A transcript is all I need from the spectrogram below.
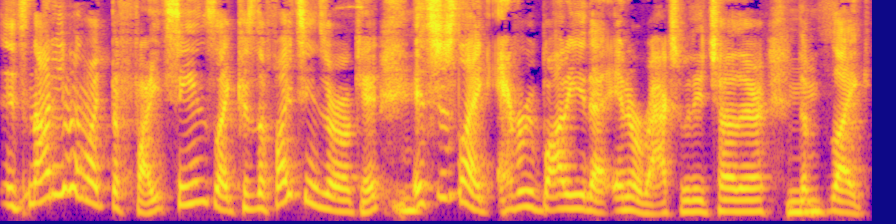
it's not even like the fight scenes, like because the fight scenes are okay. Mm. It's just like everybody that interacts with each other. The Mm. like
